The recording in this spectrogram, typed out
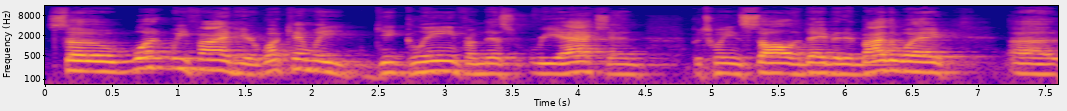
So, what we find here, what can we get, glean from this reaction between Saul and David? And by the way, uh,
